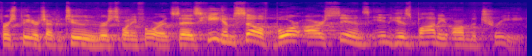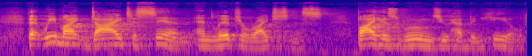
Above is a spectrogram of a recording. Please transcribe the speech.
1 Peter chapter 2 verse 24 it says he himself bore our sins in his body on the tree that we might die to sin and live to righteousness by his wounds you have been healed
